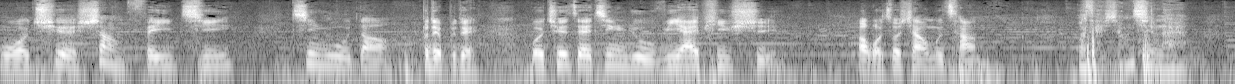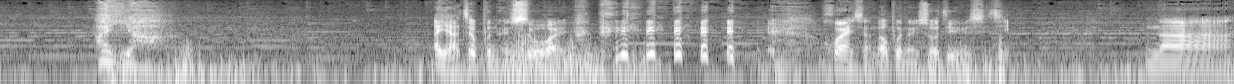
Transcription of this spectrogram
我却上飞机进入到不对不对，我却在进入 VIP 室。啊！我坐商务舱，我才想起来，哎呀，哎呀，这不能说哎！忽然想到不能说这件事情，那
